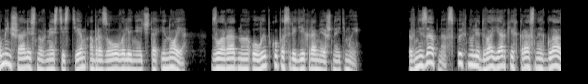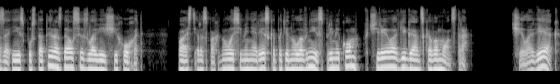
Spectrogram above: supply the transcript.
уменьшались, но вместе с тем образовывали нечто иное, злорадную улыбку посреди кромешной тьмы. Внезапно вспыхнули два ярких красных глаза, и из пустоты раздался зловещий хохот. Пасть распахнулась и меня резко потянула вниз, прямиком в чрево гигантского монстра. «Человек!»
